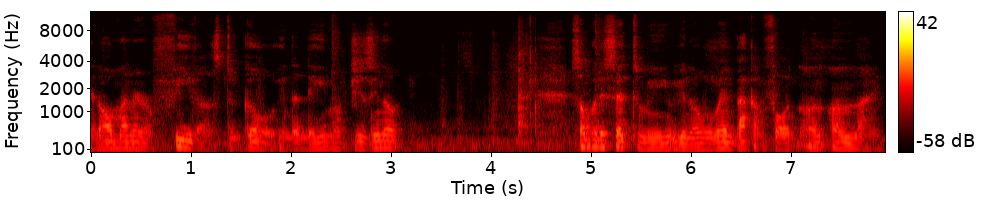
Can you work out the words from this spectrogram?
and all manner of fevers to go in the name of Jesus. You know, somebody said to me, you know, we went back and forth on online,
